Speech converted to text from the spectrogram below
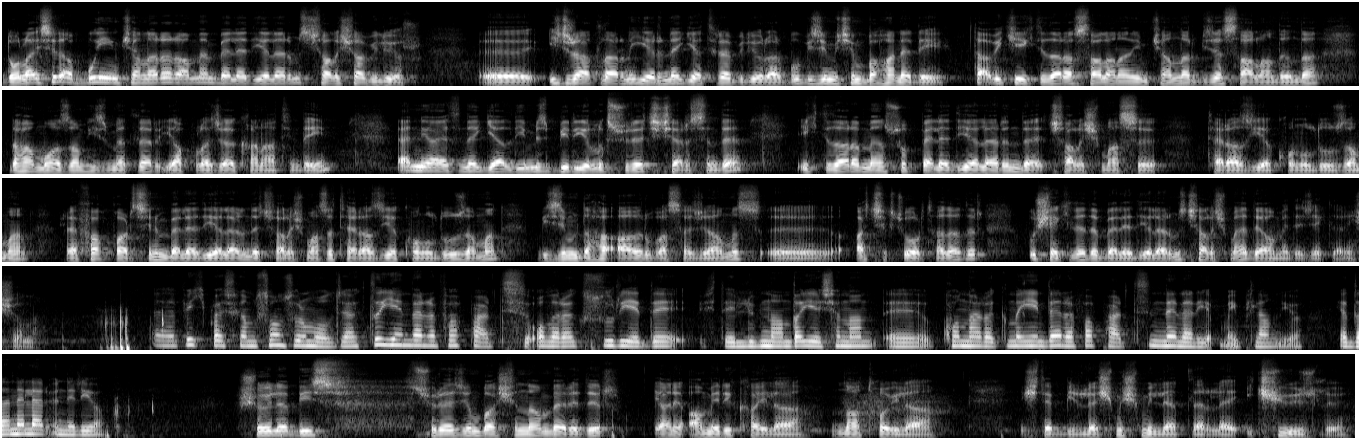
Dolayısıyla bu imkanlara rağmen belediyelerimiz çalışabiliyor e, icraatlarını yerine getirebiliyorlar. Bu bizim için bahane değil. Tabii ki iktidara sağlanan imkanlar bize sağlandığında daha muazzam hizmetler yapılacağı kanaatindeyim. En nihayetinde geldiğimiz bir yıllık süreç içerisinde iktidara mensup belediyelerin de çalışması teraziye konulduğu zaman, Refah Partisi'nin belediyelerinin de çalışması teraziye konulduğu zaman bizim daha ağır basacağımız e, açıkça ortadadır. Bu şekilde de belediyelerimiz çalışmaya devam edecekler inşallah. Ee, Peki başkanım son sorum olacaktı. Yeniden Refah Partisi olarak Suriye'de işte Lübnan'da yaşanan e, konular hakkında Yeniden Refah Partisi neler yapmayı planlıyor? Ya da neler öneriyor? Şöyle biz sürecin başından beridir yani Amerika'yla, NATO'yla, işte Birleşmiş Milletler'le iki yüzlü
